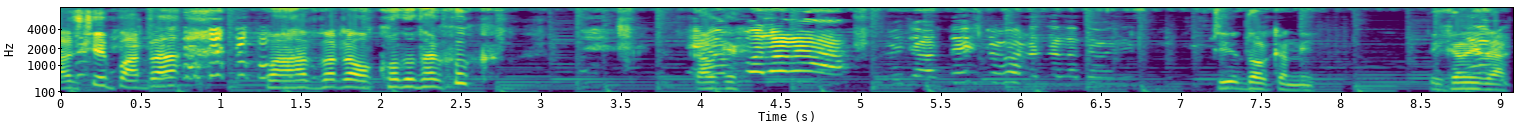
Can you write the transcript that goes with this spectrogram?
আজকে পাটা পা হাত পাটা অক্ষত থাকুক। কালকে দরকার নেই। এখানেই রাখ।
